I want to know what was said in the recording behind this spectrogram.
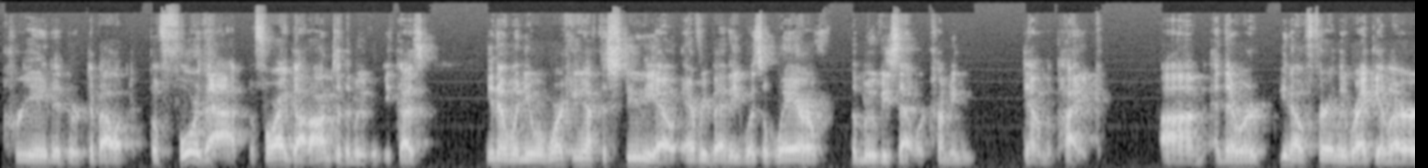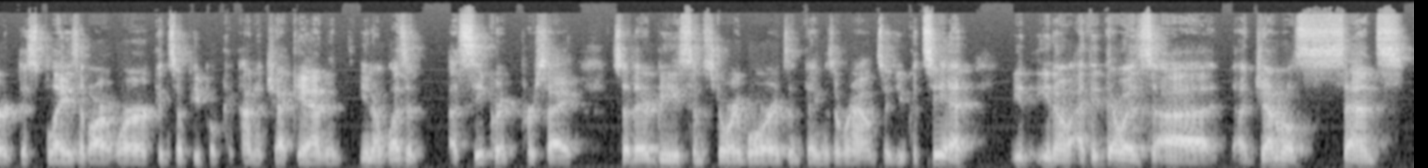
created or developed before that, before I got onto the movie, because you know when you were working at the studio, everybody was aware of the movies that were coming down the pike. Um, and there were, you know, fairly regular displays of artwork, and so people could kind of check in, and you know, it wasn't a secret per se. So there'd be some storyboards and things around, so you could see it. You, you know, I think there was uh, a general sense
